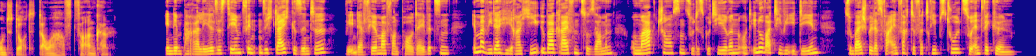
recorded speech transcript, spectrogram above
und dort dauerhaft verankern. In dem Parallelsystem finden sich Gleichgesinnte, wie in der Firma von Paul Davidson, immer wieder hierarchieübergreifend zusammen, um Marktchancen zu diskutieren und innovative Ideen, zum Beispiel das vereinfachte Vertriebstool, zu entwickeln.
